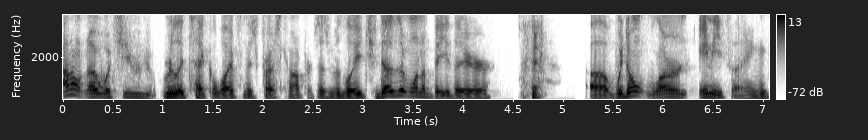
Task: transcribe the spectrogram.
I don't know what you really take away from these press conferences with Leach. He doesn't want to be there. uh, we don't learn anything.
